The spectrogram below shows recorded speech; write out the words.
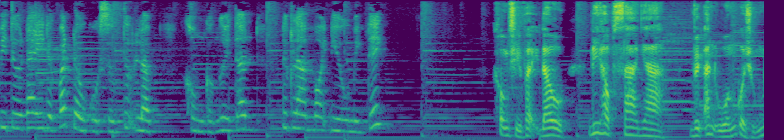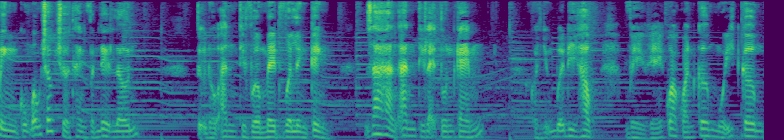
vì từ nay được bắt đầu cuộc sống tự lập, không có người thân, được làm mọi điều mình thích. Không chỉ vậy đâu, đi học xa nhà, việc ăn uống của chúng mình cũng bỗng chốc trở thành vấn đề lớn. Tự nấu ăn thì vừa mệt vừa lình kỉnh, ra hàng ăn thì lại tốn kém ở những bữa đi học, về ghé qua quán cơm mua ít cơm,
